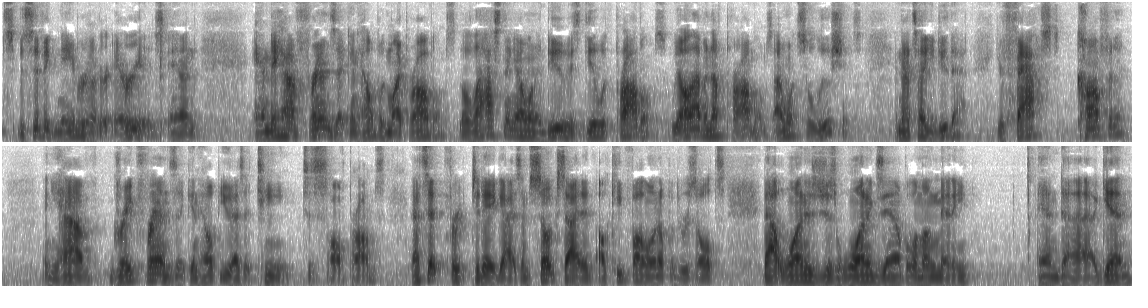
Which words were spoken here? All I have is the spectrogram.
specific neighborhood or areas and and they have friends that can help with my problems. The last thing I want to do is deal with problems. We all have enough problems. I want solutions. And that's how you do that. You're fast, confident, and you have great friends that can help you as a team to solve problems. That's it for today, guys. I'm so excited. I'll keep following up with results. That one is just one example among many. And uh, again,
